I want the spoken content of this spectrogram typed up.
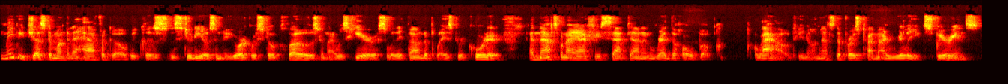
maybe just a month and a half ago because the studios in New York were still closed and I was here. So they found a place to record it. And that's when I actually sat down and read the whole book aloud, you know, and that's the first time I really experienced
